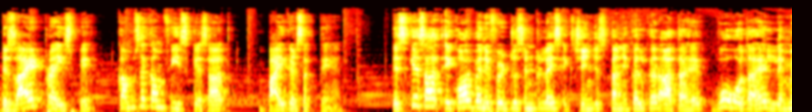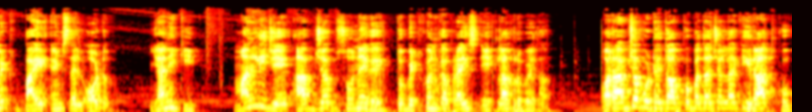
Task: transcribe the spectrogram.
डिजायर्ड प्राइस पे कम से कम फ़ीस के साथ बाय कर सकते हैं। इसके साथ एक और बेनिफिट जो सेंट्रलाइज एक्सचेंजेस का निकल कर आता है, वो होता है limit buy and sell order यानी कि मान लीजिए आप जब सोने गए तो बिटकॉइन का प्राइस एक लाख रुपए था। और आप जब उठे तो आपको पता चला कि रात को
